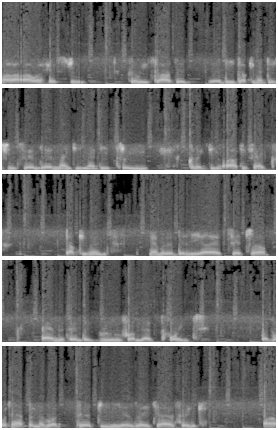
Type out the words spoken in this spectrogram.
are our history. So we started the Documentation Center in 1993, collecting artifacts, documents, memorabilia, etc. And the center grew from that point. But what happened about 13 years later, I think, uh,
